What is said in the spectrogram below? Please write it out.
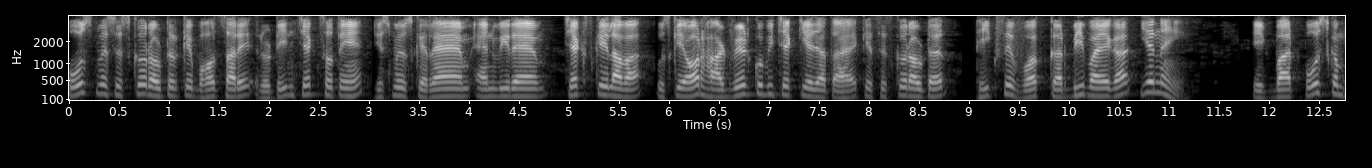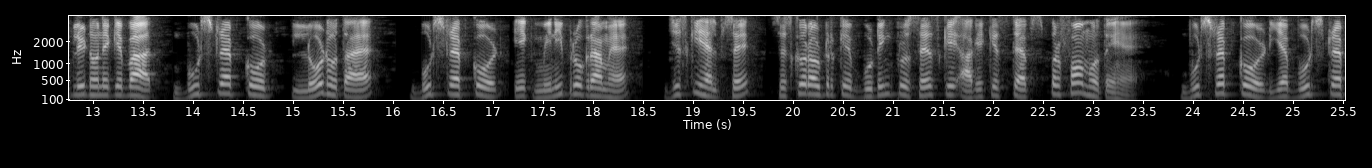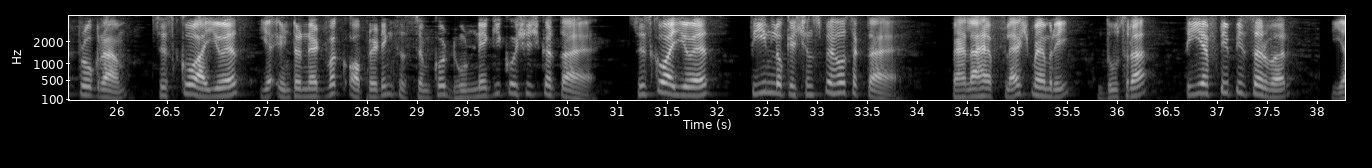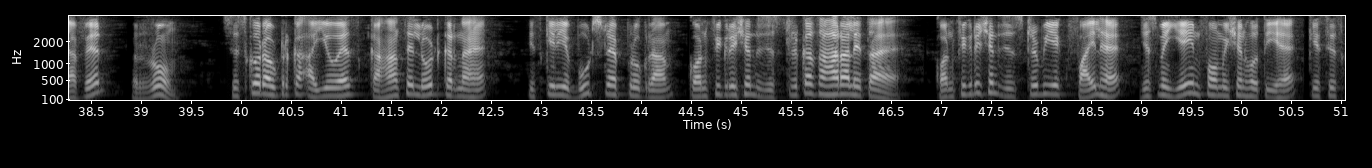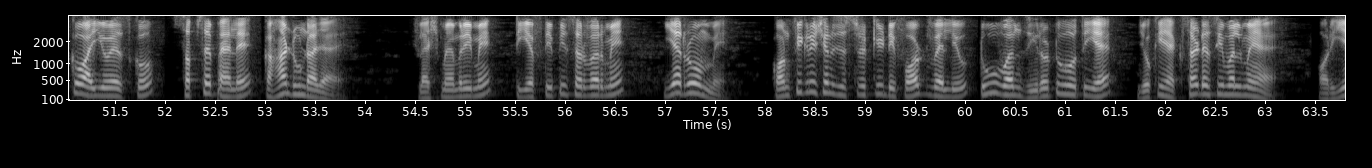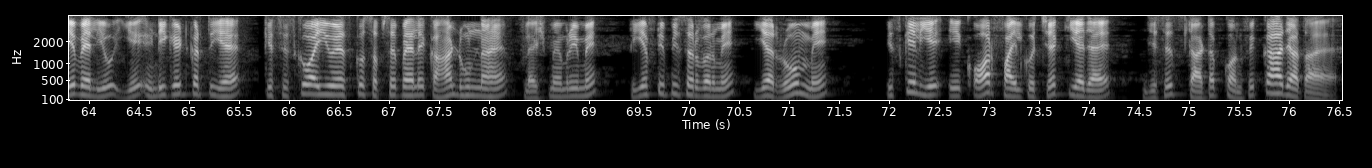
पोस्ट में सिस्को राउटर के बहुत सारे रूटीन चेक्स होते हैं, जिसमें उसके रैम एनवी रैम चेक्स के अलावा उसके और हार्डवेयर को भी चेक किया जाता है कि सिस्को राउटर ठीक से वर्क कर भी पाएगा या नहीं। एक बार पोस्ट कंप्लीट होने के बाद बूटस्ट्रैप कोड लोड होता है बूटस्ट्रैप कोड एक मिनी प्रोग्राम है, जिसकी हेल्प से सिस्को राउटर के बूटिंग प्रोसेस के आगे के स्टेप्स परफॉर्म होते हैं। बूटस्ट्रैप कोड या बूटस्ट्रैप प्रोग्राम सिस्को आईओएस या इंटरनेटवर्क ऑपरेटिंग सिस्टम को ढूँढने की कोशिश करता है। सिस्को आईओएस तीन लोकेशंस पे हो सकता है। पहला है फ्लैश मेमोरी, दूसरा टीएफटीपी सर्वर या फिर रोम। सिस्को राउटर का आईओएस कहाँ से लोड करना है इसके लिए बूटस्ट्रैप प्रोग्राम कॉन्फ़िगरेशन रजिस्टर का सहारा लेता है। कॉन्फ़िगरेशन रजिस्टर भी एक फ़ाइल है, जिसमें ये इंफॉर्मेशन होती है कि सिस्को आईओएस को सबसे पहले कहाँ ढूंढा जाए? फ्लैश मेमोरी में टीएफटीपी सर्वर में या रोम में? कॉन्फ़िगरेशन रजिस्टर की डिफ़ॉल्ट वैल्यू 2102 होती है, जो कि हेक्साडेसिमल में है। और ये वैल्यू ये इंडिकेट करती है कि सिस्को आईओएस को सबसे पहले कहाँ ढूंढना है? फ्लैश मेमोरी में टीएफटीपी सर्वर में या रोम में? इसके लिए एक और फ़ाइल को चेक किया जाए, जिसे स्टार्टअप कॉन्फ़िग कहा जाता है।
